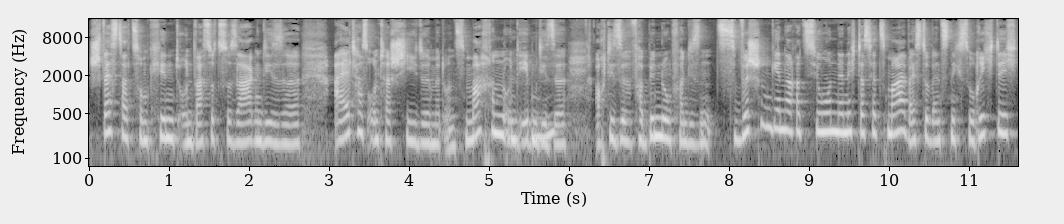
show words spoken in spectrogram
Schwester zum Kind und was sozusagen diese Altersunterschiede mit uns machen und mhm. eben diese, auch diese Verbindung von diesen Zwischengenerationen, nenne ich das jetzt mal, weißt du, wenn es nicht so richtig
